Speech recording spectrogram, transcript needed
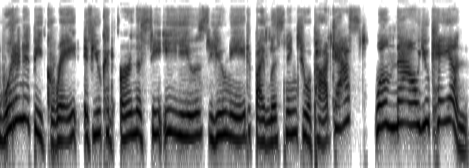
Wouldn't it be great if you could earn the CEUs you need by listening to a podcast? Well, now you can.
